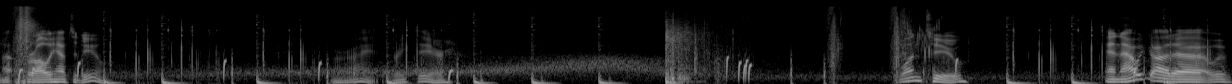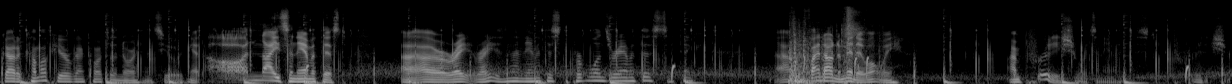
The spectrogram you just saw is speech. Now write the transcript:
Not for all we have to do All right, right there. One, two. And now we got uh we've got to come up here. We're gonna come up to the north and see what we can get. Oh, nice, an amethyst. Uh, right, right. Isn't that amethyst? The purple ones are amethysts, I think. Uh, we'll find out in a minute, won't we? I'm pretty sure it's an amethyst. Pretty sure.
